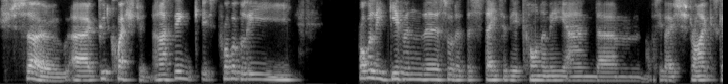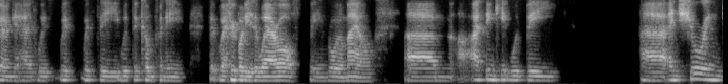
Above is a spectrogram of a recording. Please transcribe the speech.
so uh, good question, and I think it's probably probably given the sort of the state of the economy and um, obviously those strikes going ahead with with with the with the company that everybody's aware of being Royal Mail. Um, I think it would be uh, ensuring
